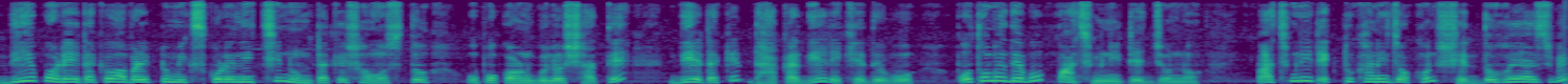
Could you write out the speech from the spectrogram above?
দিয়ে পরে এটাকেও আবার একটু মিক্স করে নিচ্ছি। নুনটাকে সমস্ত উপকরণগুলোর সাথে দিয়ে এটাকে ঢাকা দিয়ে রেখে দেব। প্রথমে দেব পাঁচ মিনিটের জন্য। পাঁচ মিনিট একটুখানি যখন সেদ্ধ হয়ে আসবে,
